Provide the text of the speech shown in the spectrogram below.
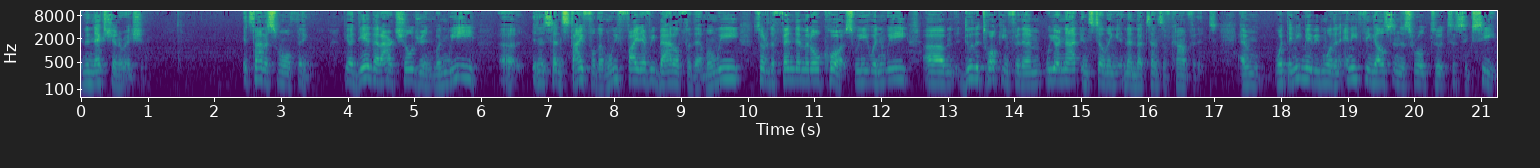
in the next generation. It's not a small thing. The idea that our children, when we uh, in a sense, stifle them. When we fight every battle for them, when we sort of defend them at all costs, we, when we um, do the talking for them, we are not instilling in them that sense of confidence. And what they need maybe more than anything else in this world to, to succeed.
